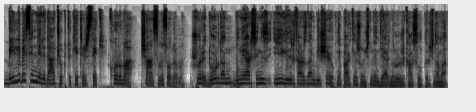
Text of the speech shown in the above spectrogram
belli besinleri daha çok tüketirsek koruma şansımız olur mu? Şöyle doğrudan bunu yerseniz iyi gelir tarzından bir şey yok. Ne Parkinson için ne diğer nörolojik hastalıklar için ama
